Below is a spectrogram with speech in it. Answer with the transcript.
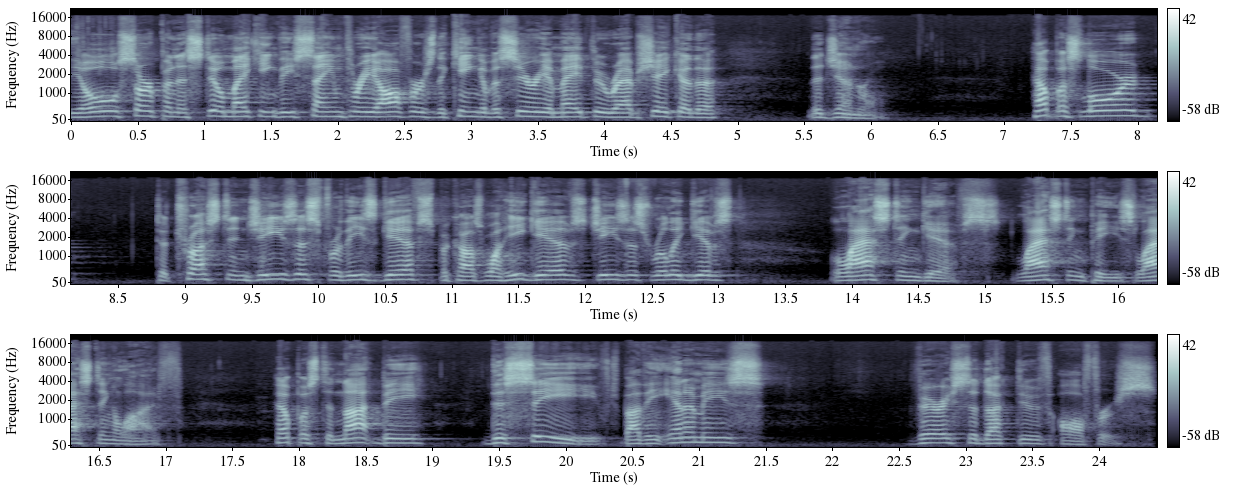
the old serpent is still making these same three offers the king of Assyria made through Rabshakeh, the, the general. Help us, Lord, to trust in Jesus for these gifts because what he gives, Jesus really gives lasting gifts, lasting peace, lasting life. Help us to not be deceived by the enemy's very seductive offers.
